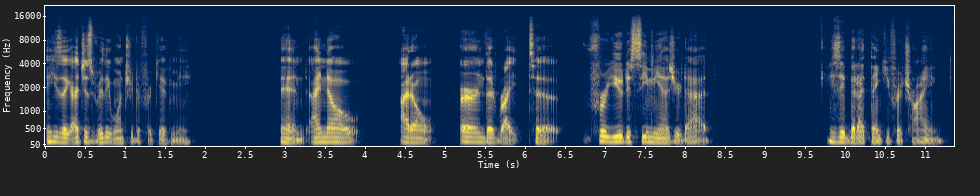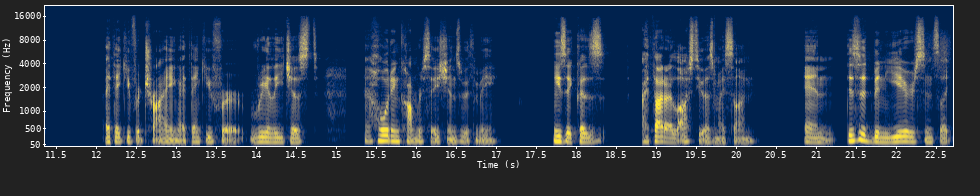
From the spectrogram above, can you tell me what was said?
And he's like, I just really want you to forgive me. And I know I don't earn the right to, for you to see me as your dad. He's like, but I thank you for trying. I thank you for trying. I thank you for really just holding conversations with me. He's like, because I thought I lost you as my son. And this had been years since, like,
